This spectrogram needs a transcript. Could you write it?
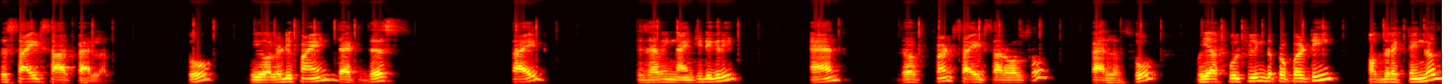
the sides are parallel so we already find that this side is having 90 degree and the front sides are also parallel. So we are fulfilling the property of the rectangle.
